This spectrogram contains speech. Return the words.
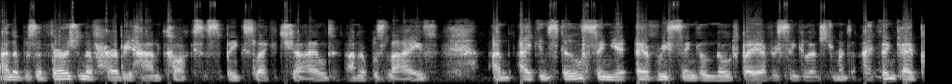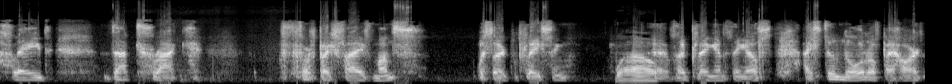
And it was a version of Herbie Hancock's Speaks Like a Child, and it was live. And I can still sing you every single note by every single instrument. I think I played that track for about five months without replacing Wow. Uh, without playing anything else. I still know it off by heart.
